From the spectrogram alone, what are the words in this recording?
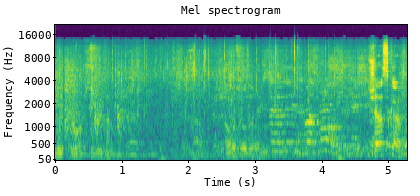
Ничего, все будет нормально. Сейчас скажу.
